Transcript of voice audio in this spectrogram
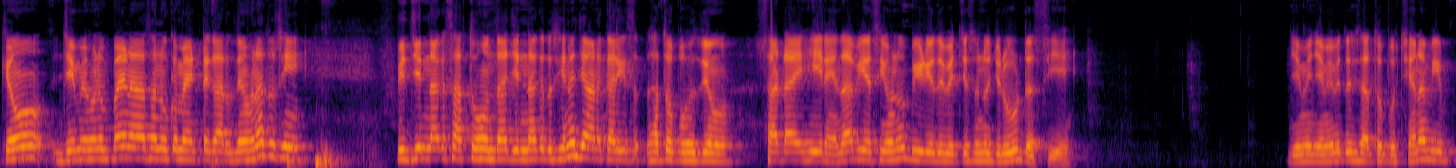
ਕਿਉਂ? ਜਿਵੇਂ ਹੁਣ ਭੈਣਾਂ ਸਾਨੂੰ ਕਮੈਂਟ ਕਰਦੇ ਹੋ ਹਨਾ ਤੁਸੀਂ, ਵੀ ਜਿੰਨਾ ਕੁ ਸਾਥੋਂ ਹੁੰਦਾ, ਜਿੰਨਾ ਕੁ ਤੁਸੀਂ ਨਾ ਜਾਣਕਾਰੀ ਸ- ਸਾਥੋਂ ਪੁੱਛਦੇ ਹੋ, ਸਾਡਾ ਇਹੀ ਰਹਿੰਦਾ ਵੀ ਅਸੀਂ ਉਹਨੂੰ ਵੀਡੀਓ ਦੇ ਵਿੱਚ ਤੁਹਾਨੂੰ ਜ਼ਰੂਰ ਦੱਸੀਏ। ਜਿਵੇਂ ਜਿਵੇਂ ਵੀ ਤੁਸੀਂ ਸਾਥੋਂ ਪੁੱਛਿਆ ਨਾ ਵੀ,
